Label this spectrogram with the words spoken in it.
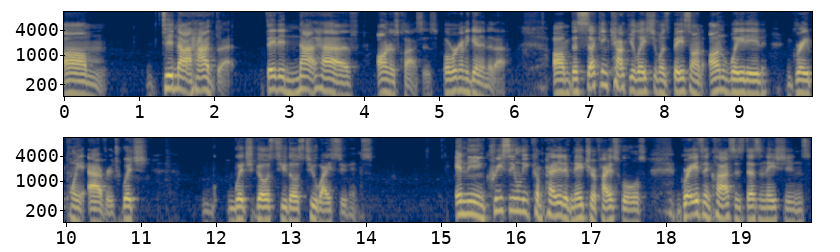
um, did not have that. They did not have honors classes, but we're gonna get into that. Um, the second calculation was based on unweighted grade point average, which which goes to those two white students. In the increasingly competitive nature of high schools, grades and classes designations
